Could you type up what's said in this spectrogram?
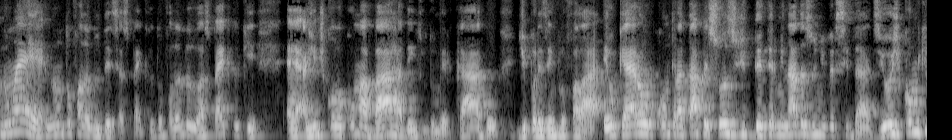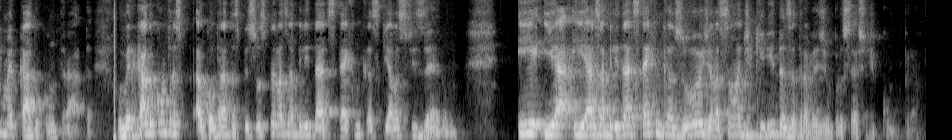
não é, não estou falando desse aspecto, estou falando do aspecto que é, a gente colocou uma barra dentro do mercado de, por exemplo, falar, eu quero contratar pessoas de determinadas universidades, e hoje como que o mercado contrata? O mercado contra, contrata as pessoas pelas habilidades técnicas que elas fizeram. E, e, a, e as habilidades técnicas hoje, elas são adquiridas através de um processo de compra.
